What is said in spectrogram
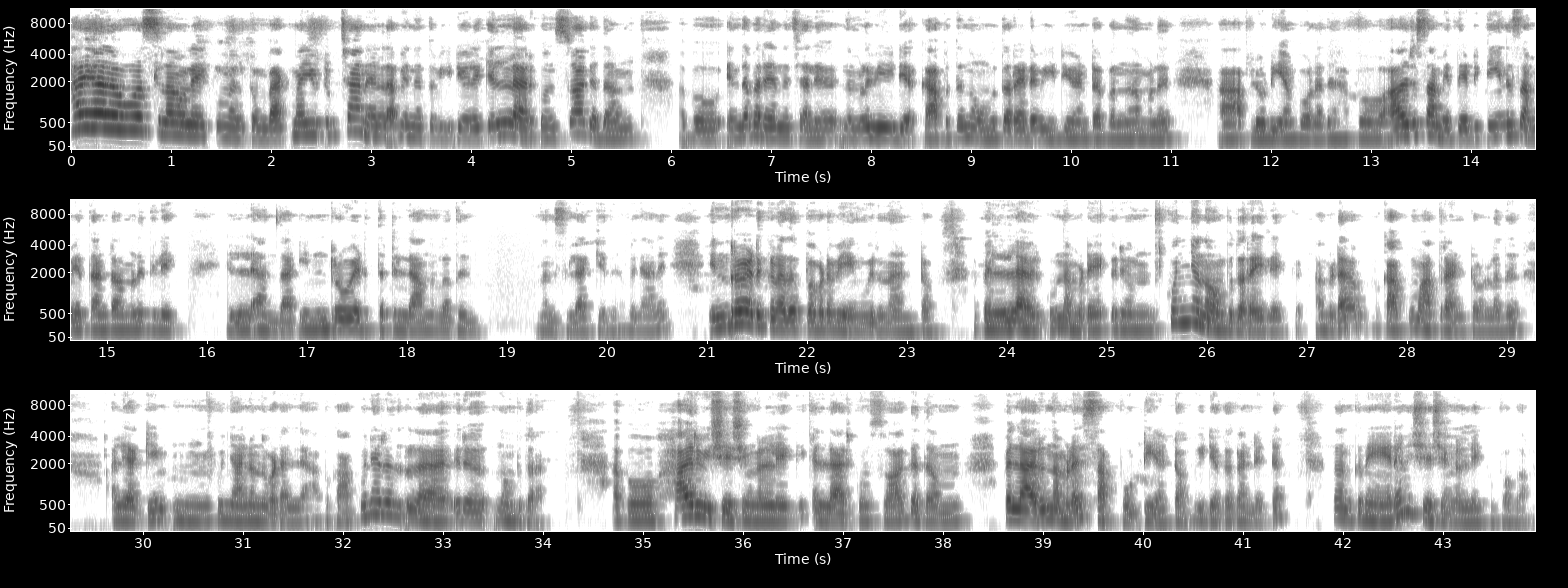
Hi hello അസ്സാം വലൈക്കും welcome back my YouTube channel അപ്പോൾ ഇന്നത്തെ വീഡിയോയിലേക്ക് എല്ലാവർക്കും സ്വാഗതം. അപ്പോൾ എന്താ പറയുകയെന്ന് വെച്ചാൽ നമ്മൾ വീഡിയോ കാപ്പത്തെ നോമ്പ് തുറയുടെ വീഡിയോ ഉണ്ട് അപ്പം നമ്മൾ അപ്ലോഡ് ചെയ്യാൻ പോണത്. അപ്പോൾ ആ ഒരു സമയത്ത് എഡിറ്റിങ്ങിന്റെ സമയത്താണ് നമ്മൾ ഇതിലേക്ക് എല്ലാ എന്താ ഇൻട്രോ എടുത്തിട്ടില്ല എന്നുള്ളത് മനസ്സിലാക്കിയത്. അപ്പോൾ ഞാൻ ഇൻട്രോ എടുക്കുന്നത് ഇപ്പോൾ ഇവിടെ വേങ്ങൂരുന്നതാണ് കേട്ടോ അപ്പോൾ എല്ലാവർക്കും നമ്മുടെ ഒരു കുഞ്ഞു നോമ്പ് തുറയിലേക്ക് അവിടെ കാക്കു മാത്രമാണ് കേട്ടോ ഉള്ളത്. അലിയാക്കിയും കുഞ്ഞാനൊന്നും ഇവിടെ അല്ല അപ്പോൾ കാക്കുവിനൊരു ഒരു നോമ്പ് തുറ. അപ്പോൾ ആ ഒരു വിശേഷങ്ങളിലേക്ക് എല്ലാവർക്കും സ്വാഗതം. അപ്പോൾ എല്ലാവരും നമ്മളെ സപ്പോർട്ട് ചെയ്യാം കേട്ടോ വീഡിയോ ഒക്കെ കണ്ടിട്ട്. അപ്പോൾ നമുക്ക് നേരെ വിശേഷങ്ങളിലേക്ക് പോകാം.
